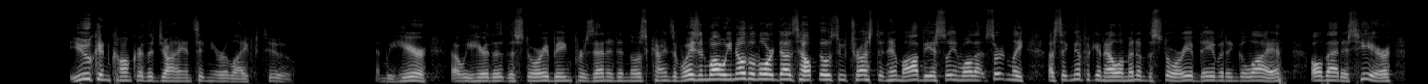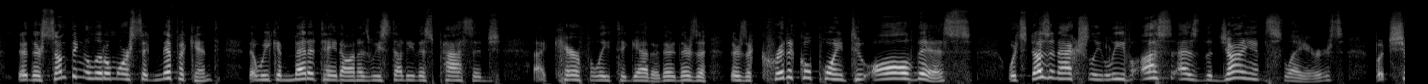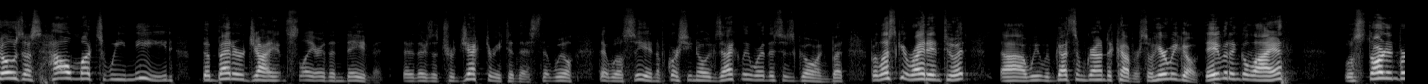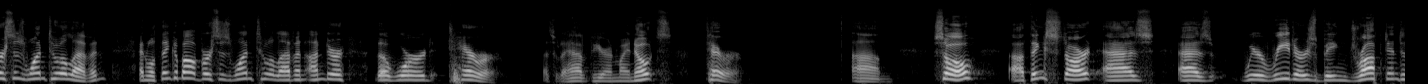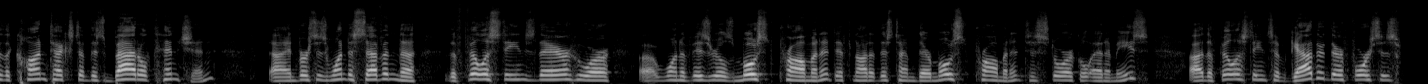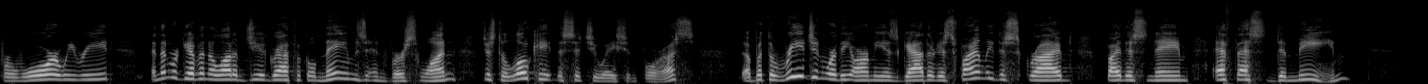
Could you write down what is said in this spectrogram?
you can conquer the giants in your life too. And we hear, uh, we hear the, the story being presented in those kinds of ways. And while we know the Lord does help those who trust in Him, obviously, and while that's certainly a significant element of the story of David and Goliath, all that is here, there, there's something a little more significant that we can meditate on as we study this passage uh, carefully together. There, there's, a, there's a critical point to all this which doesn't actually leave us as the giant slayers, but shows us how much we need the better giant slayer than David. There, there's a trajectory to this that we'll that we'll see, and of course, you know exactly where this is going. But but let's get right into it. Uh, we, we've got some ground to cover. So here we go. David and Goliath. We'll start in verses one to eleven, and we'll think about verses one to eleven under the word terror. That's what I have here in my notes. Terror. Um, so uh, things start as as we're readers being dropped into the context of this battle tension. Uh, in verses 1 to 7, the, the Philistines there, who are uh, one of Israel's most prominent, if not at this time their most prominent historical enemies, uh, the Philistines have gathered their forces for war, we read. And then we're given a lot of geographical names in verse 1 just to locate the situation for us. Uh, but the region where the army is gathered is finally described by this name, Ephes Dammim,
